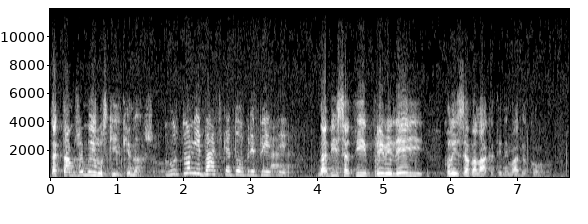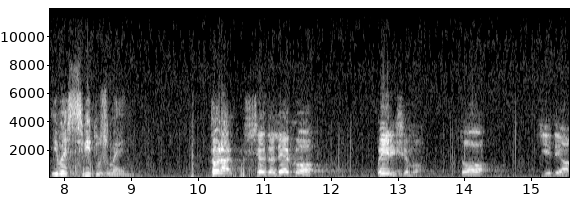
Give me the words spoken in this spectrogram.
Так там же миру скільки нашого. Гуртом і батька добре бити. На біса ті привілеї, коли забалакати нема до кого. І весь світ у жмені. До ранку ще далеко вирішимо, хто їде, а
